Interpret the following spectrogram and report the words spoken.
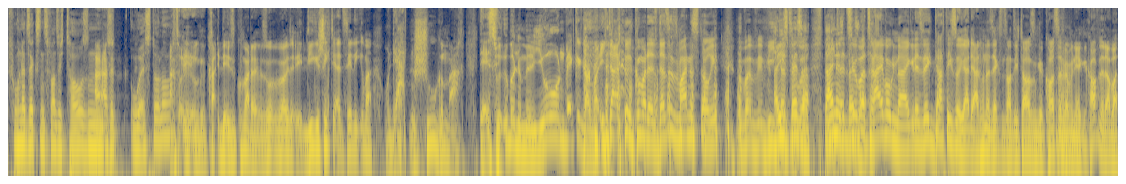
für 126.000 Ah, also- US-Dollar. Ach so, äh, guck mal, so, die Geschichte erzähle ich immer. Und der hat einen Schuh gemacht. Der ist für über eine Million weggegangen. Weil ich dachte, guck mal, das, das ist meine Story. Wie ich das besser. Wie Deine ich ist besser. Übertreibung neige. Deswegen dachte ich so, ja, der hat 126.000 gekostet, wenn man ihn hier gekauft hat. Aber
